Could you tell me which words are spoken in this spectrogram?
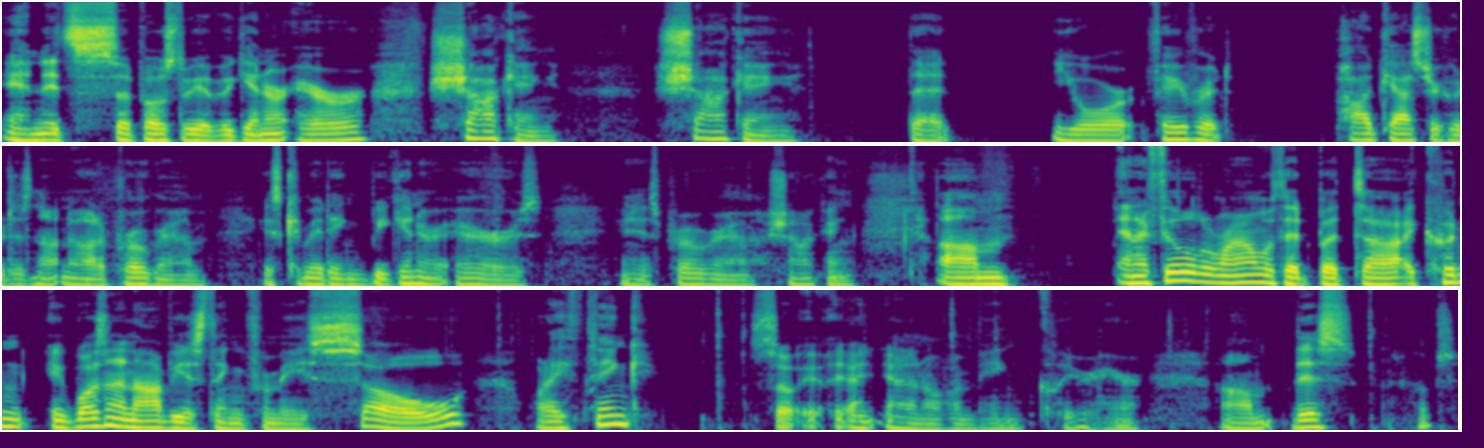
and it's supposed to be a beginner error. Shocking, shocking that your favorite podcaster who does not know how to program is committing beginner errors in his program. Shocking. Um, and I fiddled around with it, but uh, I couldn't. It wasn't an obvious thing for me. So what I think. So I, I don't know if I'm being clear here. Um, this. Whoops.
